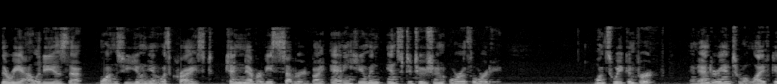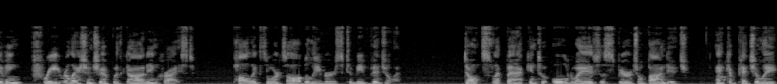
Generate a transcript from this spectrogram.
the reality is that one's union with Christ can never be severed by any human institution or authority. Once we convert and enter into a life giving, free relationship with God in Christ, Paul exhorts all believers to be vigilant. Don't slip back into old ways of spiritual bondage and capitulate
